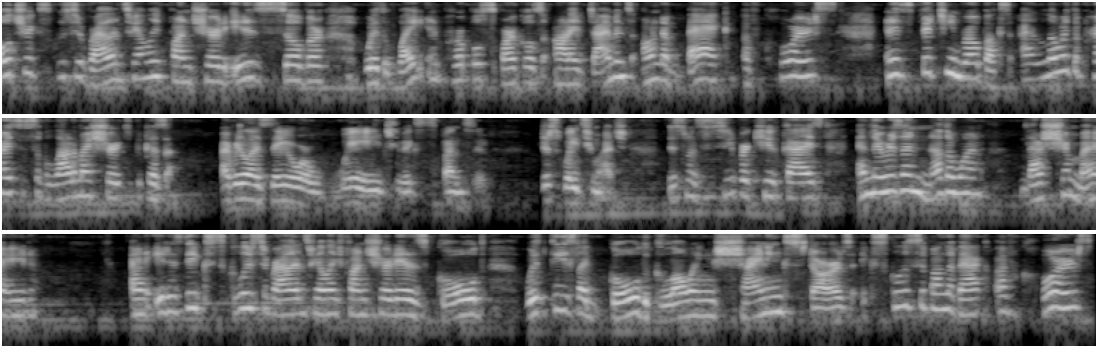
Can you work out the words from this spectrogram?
ultra exclusive Rylan's Family Fun shirt. It is silver with white and purple sparkles on it, diamonds on the back, of course, and it's 15 Robux. I lowered the prices of a lot of my shirts because I realized they were way too expensive just way too much. This one's super cute, guys. And there is another one that she made. And it is the exclusive Rylan's Family Fun shirt. It is gold with these like gold glowing shining stars. Exclusive on the back, of course.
